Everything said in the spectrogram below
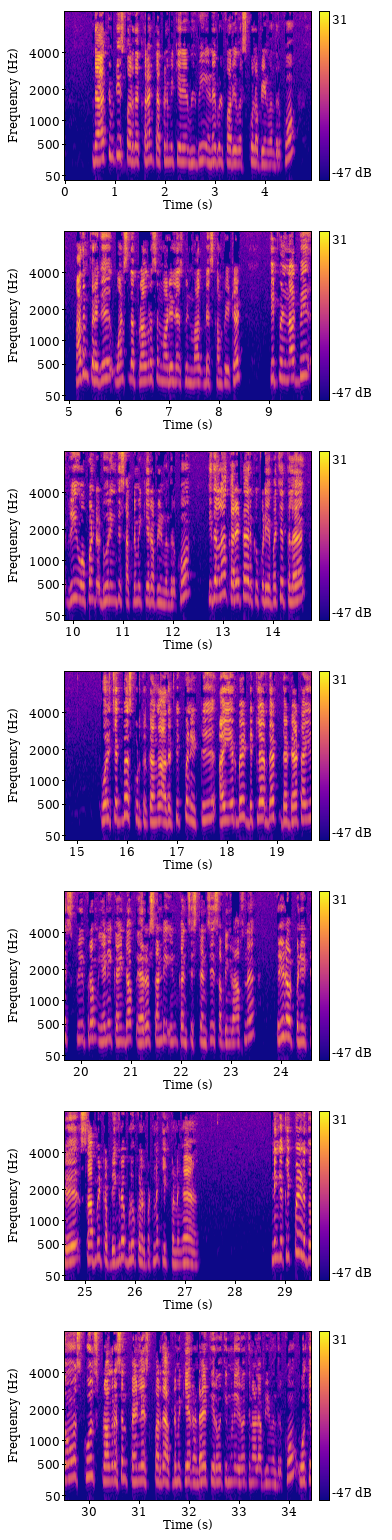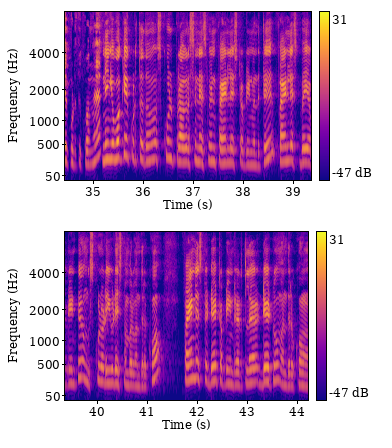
இந்த activities for the current academic year will be enable for your school அப்படின்னு வந்திருக்கும். அதன் பிறகு once the progression module has been marked as completed it will not be reopen during this academic year அப்படின்னு வந்திருக்கும். இதெல்லாம் கரெக்டா இருக்கக்கூடிய பட்சத்துல ஒரு செக் பாக்ஸ் கொடுத்துருக்காங்க. அதை டிக் பண்ணிட்டு I hereby declare that the data is free from any kind of errors and inconsistencies அப்படிங்கிற ஆப்ஷனை ரீட் அவுட் பண்ணிட்டு சப்மிட் அப்படிங்கிற ப்ளூ கலர் பட்டனை கிளிக் பண்ணுங்க. நீங்க click பண்ணினதும் schools progression finalised for the academic year ரெண்டாயிரத்தி இருபத்தி மூணு இருபத்தி நாலு அப்படின்னு வந்திருக்கும். ஓகே கொடுத்துக்கோங்க. நீங்க ஓகே கொடுத்ததும் ஸ்கூல் ப்ராக்ரஷன் எஸ்பின் ஃபைனலிஸ்ட் அப்படின்னு வந்துட்டு ஃபைனலிஸ்ட் பை அப்படின்ட்டு உங்க ஸ்கூலோட யூடேஸ் நம்பர் வந்திருக்கும். ஃபைனலிஸ்ட் டேட் அப்படின்ற இடத்துல டேட்டும் வந்திருக்கும்.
